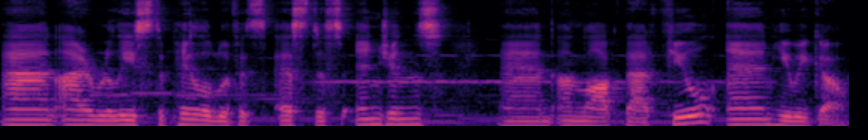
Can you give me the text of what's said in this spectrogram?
And I release the payload with its Aestus engines and unlock that fuel, and here we go.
